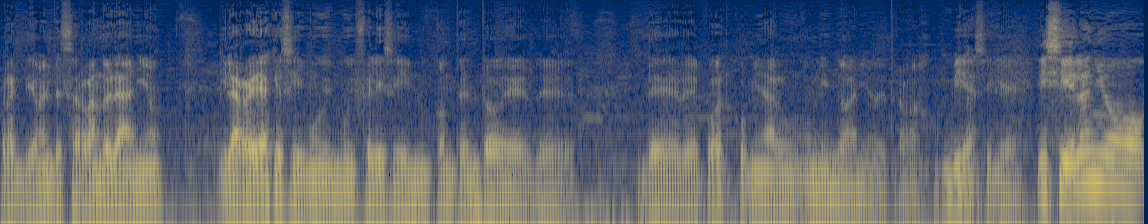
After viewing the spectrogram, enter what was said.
prácticamente cerrando el año y la realidad es que sí, muy, muy feliz y muy contento de, de- de- de poder culminar un, un lindo año de trabajo. Bien. Así que Y si el año,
